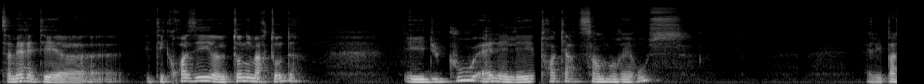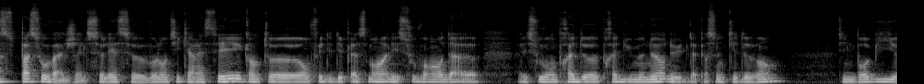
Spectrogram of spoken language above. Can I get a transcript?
Sa mère était, euh, était croisée euh, Tony Martaude. Et du coup, elle, elle est trois quarts de sang morée rousse. Elle n'est pas, pas sauvage, elle se laisse euh, volontiers caresser. Quand euh, on fait des déplacements, elle est souvent, elle est souvent près, de, près du meneur, de, la personne qui est devant. C'est une brebis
